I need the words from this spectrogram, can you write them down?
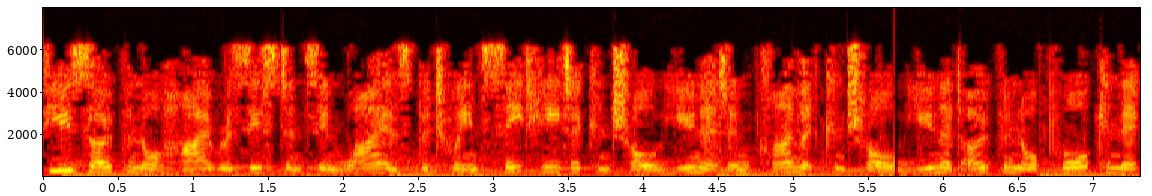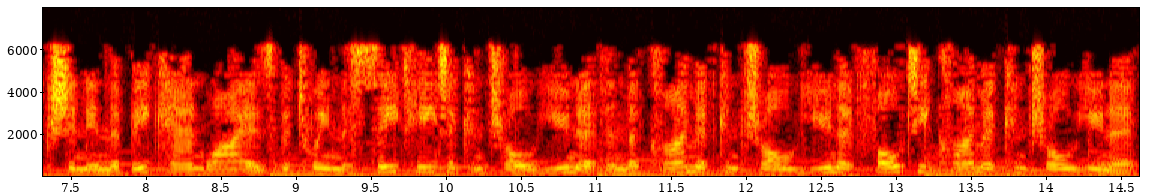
Fuse open or high resistance in wires between seat heater control unit and climate control unit open or poor connection in the B-CAN wires between the seat heater control unit and the climate control unit faulty climate control unit.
